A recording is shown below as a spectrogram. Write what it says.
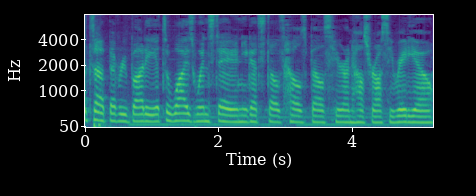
What's up, everybody? It's a Wise Wednesday, and you got Stell's Hell's Bells here on House Rossi Radio.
